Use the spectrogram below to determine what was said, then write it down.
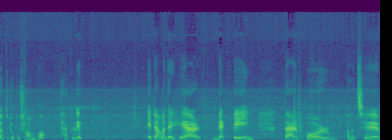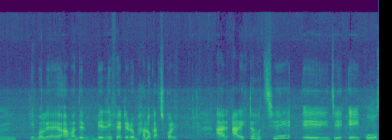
যতটুকু সম্ভব থাকলে। এটা আমাদের হেয়ার ব্যাক পেইন তারপর হচ্ছে কি বলে, আমাদের বেলি ফ্যাটেরও ভালো কাজ করে। আর আরেকটা হচ্ছে এই যে এই পোজ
